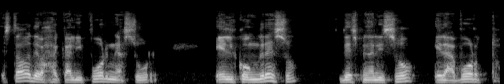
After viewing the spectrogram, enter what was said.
estado de Baja California Sur, el Congreso despenalizó el aborto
